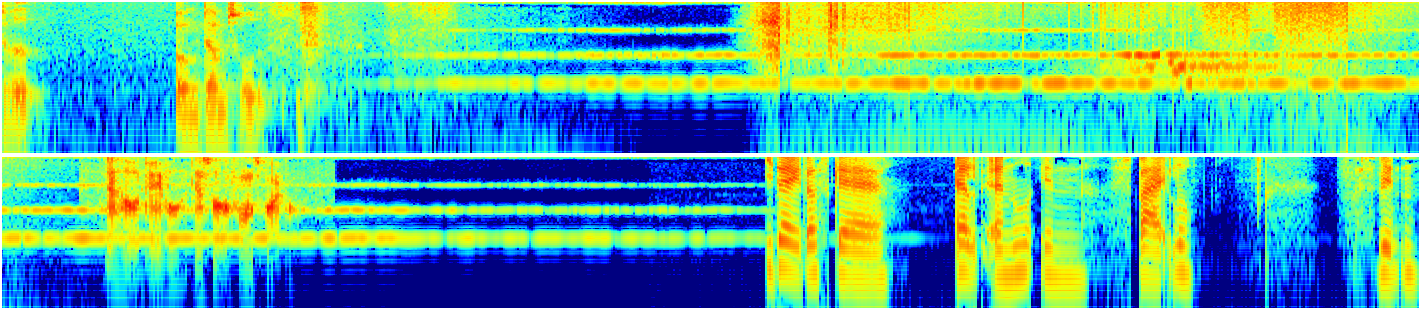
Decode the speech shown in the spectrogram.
du ved, Ungdomsråd. I dag der skal alt andet end spejlet forsvinde.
